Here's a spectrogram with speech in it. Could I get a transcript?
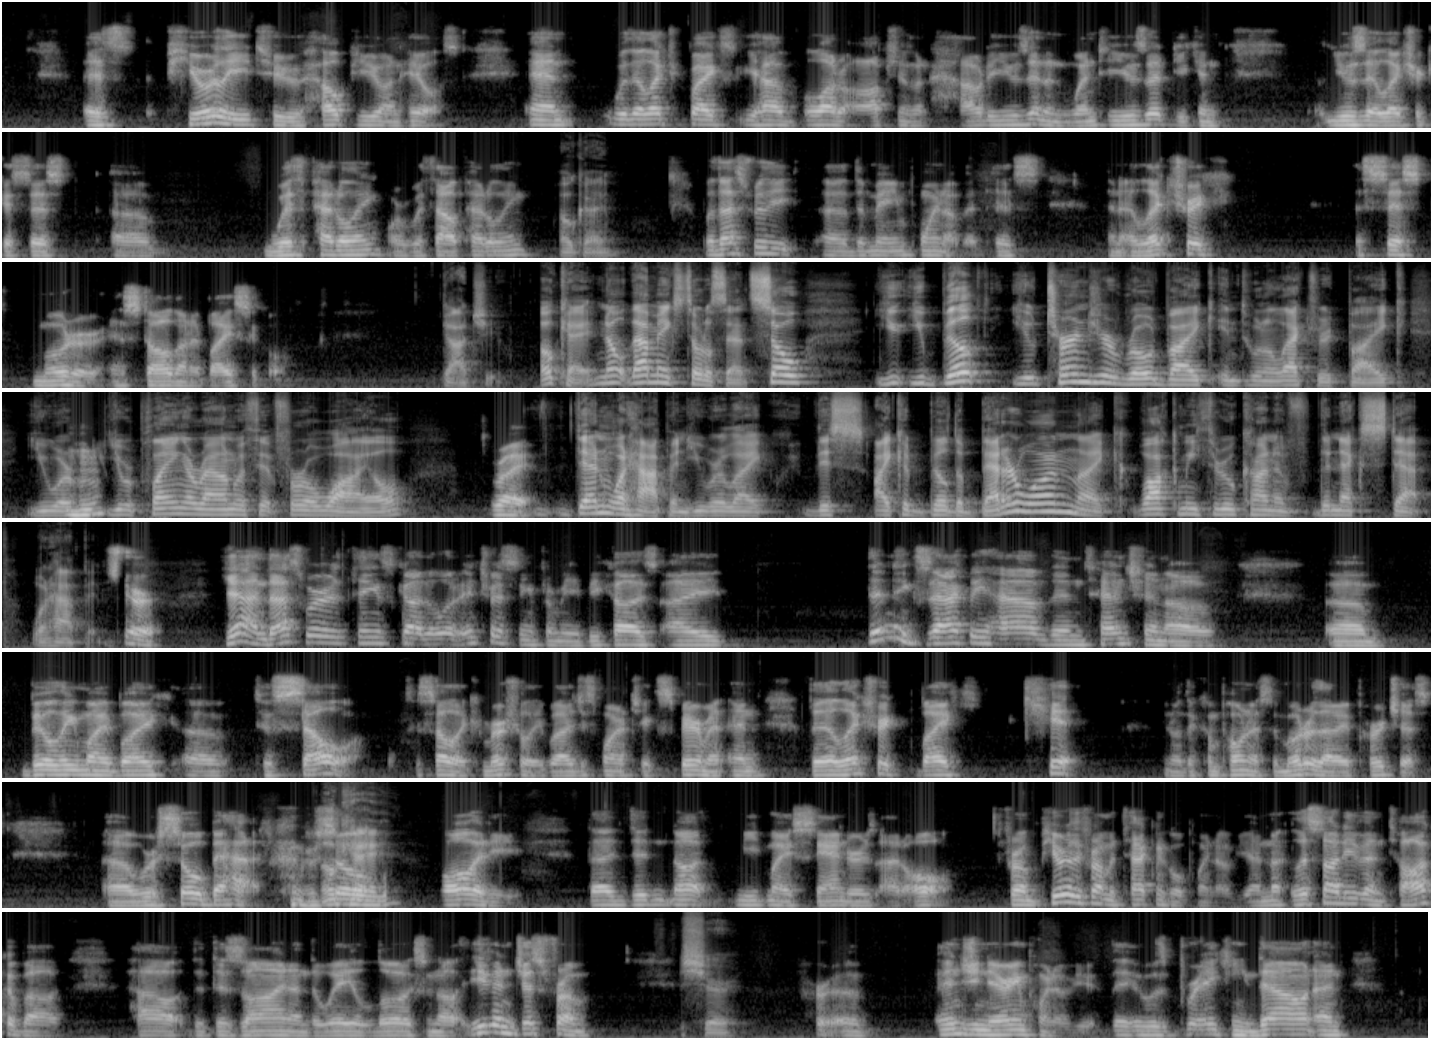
It's purely to help you on hills, and with electric bikes, you have a lot of options on how to use it and when to use it. You can use the electric assist um, with pedaling or without pedaling. Okay. But that's really uh, the main point of it. It's an electric assist motor installed on a bicycle. Got you. Okay. No, that makes total sense. So you you built you turned your road bike into an electric bike. You were mm-hmm. you were playing around with it for a while. Right. Then what happened? You were like this I could build a better one? Like walk me through kind of the next step. What happened? Sure. Yeah, and that's where things got a little interesting for me because I didn't exactly have the intention of um, building my bike uh, to sell to sell it commercially, but I just wanted to experiment. And the electric bike kit, you know, the components, the motor that I purchased, uh, were so bad, were so okay. quality that did not meet my standards at all. From purely from a technical point of view, and not, let's not even talk about how the design and the way it looks and all, even just from sure uh, engineering point of view. It was breaking down, and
